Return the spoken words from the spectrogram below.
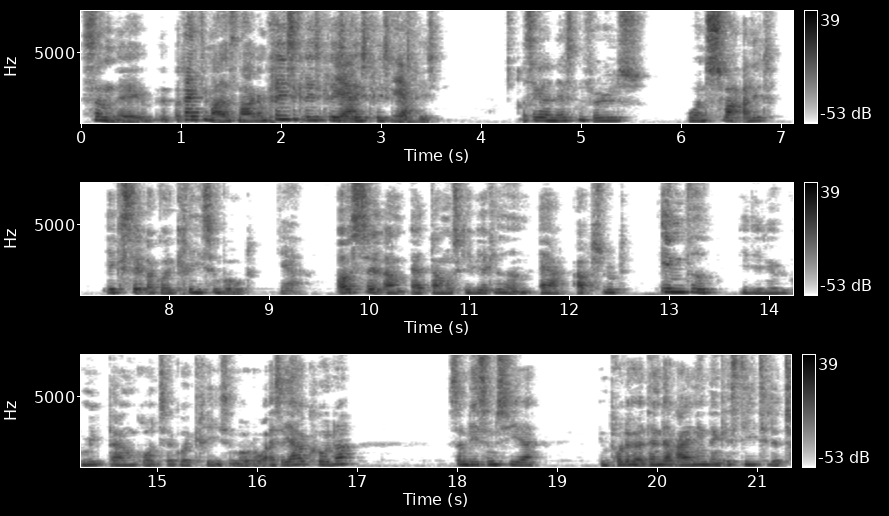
sådan øh, rigtig meget snak om krise, krise, krise, Ja, krise, krise, ja. krise, krise. Og så kan det næsten føles uansvarligt, ikke selv at gå i krisemode. ja, Også selvom, at der måske i virkeligheden er absolut intet i din økonomi, der er nogen grund til at gå i krisemode over. Altså jeg har kunder, som ligesom siger, "Jamen, prøv lige at høre, den der regning, den kan stige til det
